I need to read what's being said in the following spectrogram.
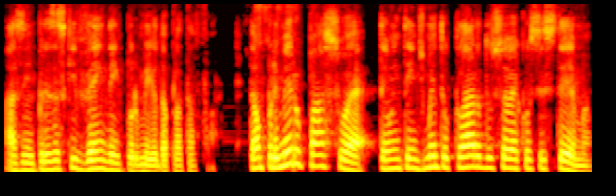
as empresas que vendem por meio da plataforma. Então, o primeiro passo é ter um entendimento claro do seu ecossistema,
